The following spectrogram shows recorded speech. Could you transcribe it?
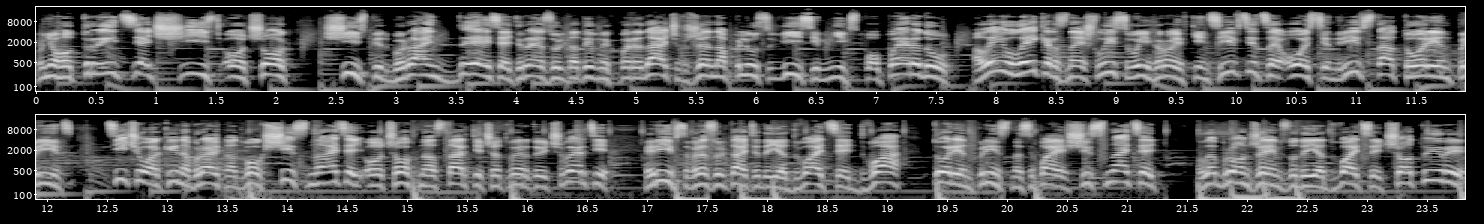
У нього 36 очок, 6 підбирань, 10 результативних передач, вже на плюс 8 Нікс попереду. Але й у Лейкер знайшли своїх героїв кінцівці. Це Остін Рівс та Торіан Прінц. Ці чуваки набирають на двох 16 очок на старті четвертої чверті. Рівс в результаті дає 22, Торіан Прінц насипає 16. Леброн Джеймс додає 24.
